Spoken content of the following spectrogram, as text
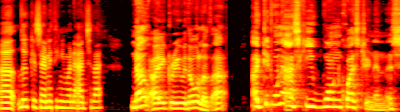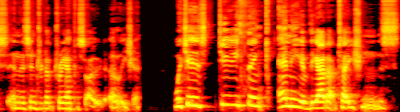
Uh, Luke, is there anything you want to add to that? No, I agree with all of that. I did want to ask you one question in this in this introductory episode, Elysia, which is: Do you think any of the adaptations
